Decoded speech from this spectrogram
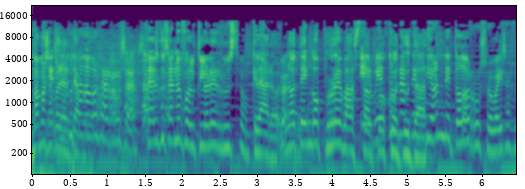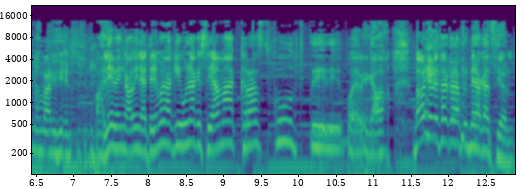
Vamos a ponerte a escuchando prueba. cosas rusas. Estás escuchando folclore ruso. Claro, no tengo pruebas Eh, voy a tampoco, hacer una tutas. sección de todo ruso, vais a flipar. Vale, venga, mira, tenemos aquí una que se llama Krasku. Pues venga, va. vamos a empezar con la primera canción.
